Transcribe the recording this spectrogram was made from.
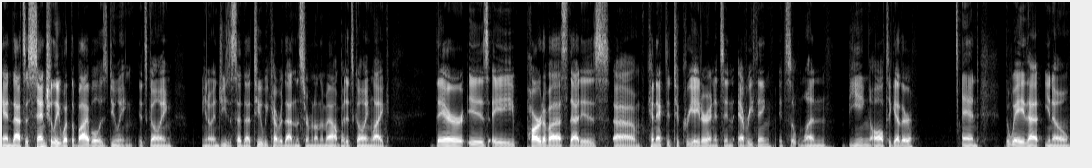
And that's essentially what the bible is doing. It's going you know and jesus said that too. We covered that in the sermon on the mount but it's going like there is a part of us that is um, connected to creator and it's in everything. It's one being all together and the way that you know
